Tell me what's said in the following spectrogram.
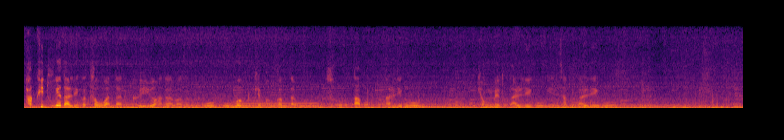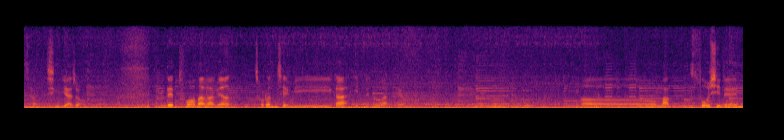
바퀴 두 개 달린 거 타고 간다는 그 이유 하나만으로 뭐, 뭐가 그렇게 반갑다고 서로 따봉도 날리고 경례도 날리고 인사도 날리고 참 신기하죠. 근데 투어 나가면 저런 재미가 있는 것 같아요. 어, 막 쏘시는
